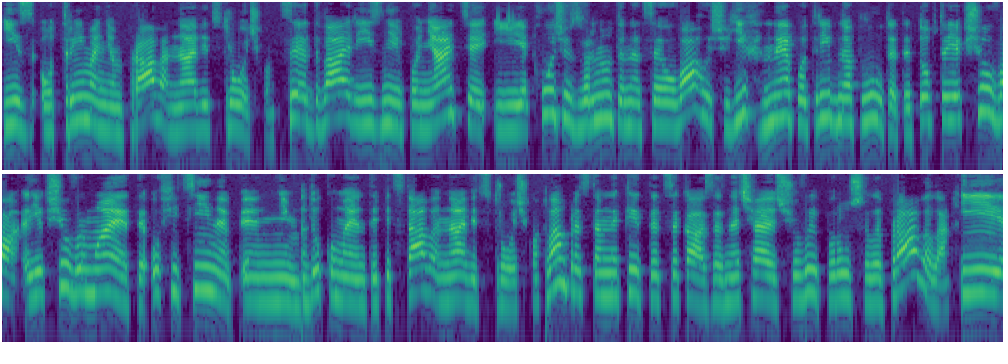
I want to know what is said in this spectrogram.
із отриманням права на відстрочку. Це два різні поняття, і хочу звернути на це увагу, що їх не потрібно плутати. Тобто, якщо ва, якщо ви маєте офіційні е, ні, документи, підстави на відстрочку, вам представники ТЦК зазначають, що ви порушили правила, і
